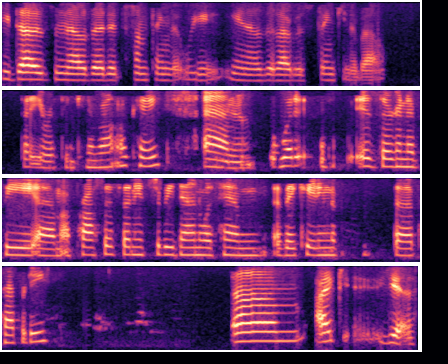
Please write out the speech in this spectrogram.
he does know that it's something that we, you know, that I was thinking about. That you were thinking about. Okay. Um, yeah. what is there going to be um, a process that needs to be done with him vacating the the property? Um, I yes,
